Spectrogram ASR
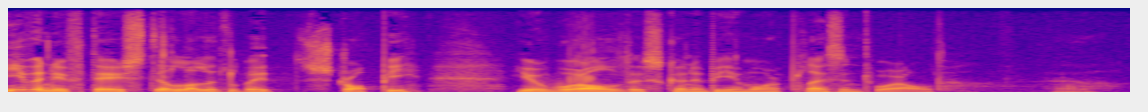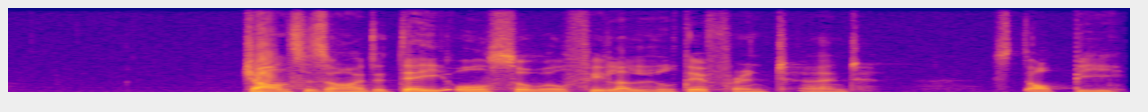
even if they're still a little bit stroppy, your world is going to be a more pleasant world. Yeah. Chances are that they also will feel a little different and stop be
